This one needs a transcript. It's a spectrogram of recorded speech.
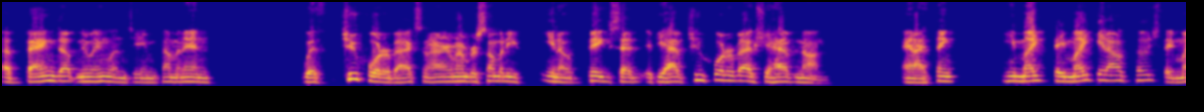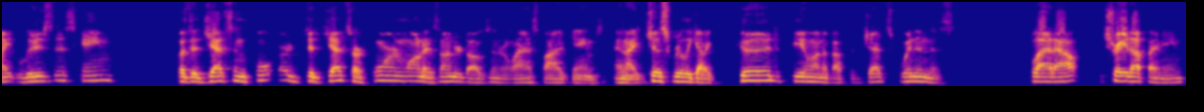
a banged up New England team coming in with two quarterbacks. And I remember somebody, you know, big said, if you have two quarterbacks, you have none. And I think he might, they might get out coached. They might lose this game, but the Jets and four, the Jets are four and one as underdogs in their last five games. And I just really got a good feeling about the Jets winning this flat out, straight up. I mean,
